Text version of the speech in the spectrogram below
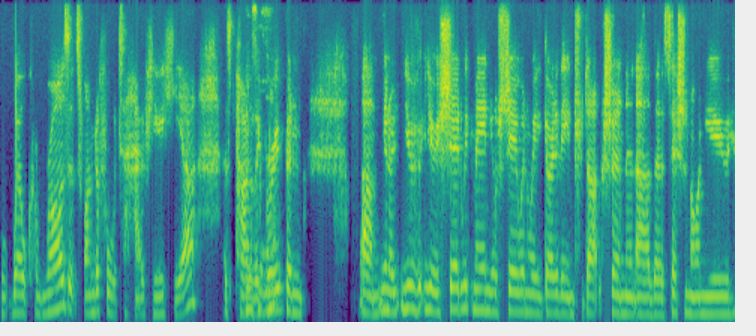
Welcome, Roz. It's wonderful to have you here as part of the group. And um, you know, you you shared with me, and you'll share when we go to the introduction and uh, the session on you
